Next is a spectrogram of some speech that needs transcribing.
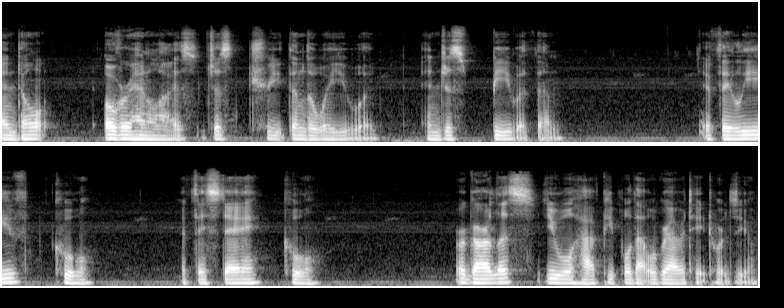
And don't overanalyze. Just treat them the way you would and just be with them. If they leave, cool. If they stay, cool. Regardless, you will have people that will gravitate towards you.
